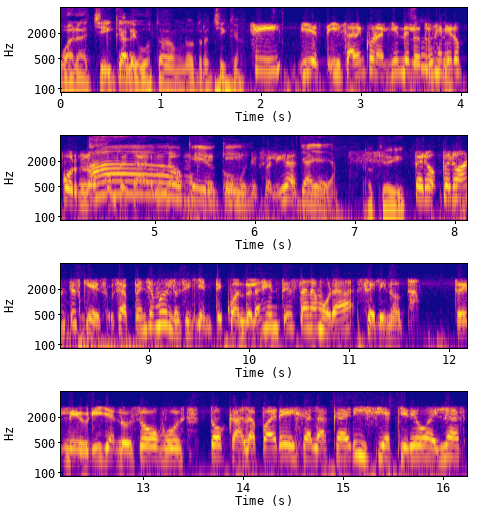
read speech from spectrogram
o a la chica le gusta a una otra chica. Sí, y, es- y salen con alguien del otro género por no confesar una Ah, homo- homosexualidad. Ya, ya, ya. Ok. Pero, pero antes que eso, o sea, pensemos en lo siguiente, cuando la gente está enamorada se le nota. Entonces le brillan los ojos, toca a la pareja, la acaricia, quiere bailar.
